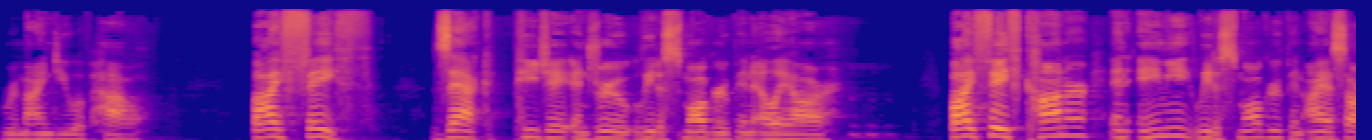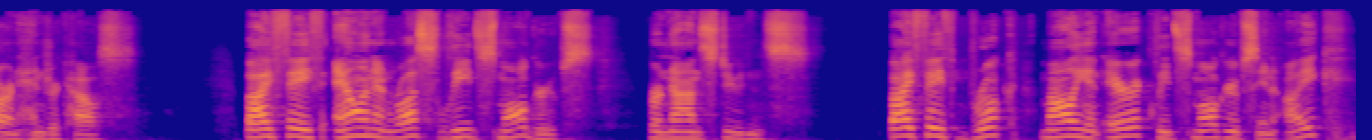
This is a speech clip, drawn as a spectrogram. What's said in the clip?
remind you of how. By faith, Zach, PJ, and Drew lead a small group in LAR. By faith, Connor and Amy lead a small group in ISR and Hendrick House. By faith, Alan and Russ lead small groups for non students. By faith, Brooke, Molly, and Eric lead small groups in Ike.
